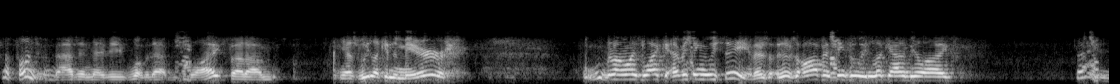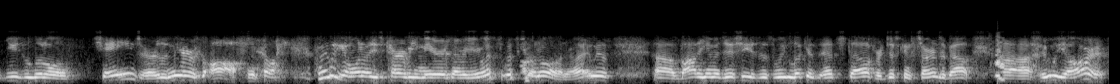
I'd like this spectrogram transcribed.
Kind of fun to imagine, maybe what would that be like. But um, as we look in the mirror, we don't always like everything we see. There's there's often things that we look at and be like, I could use a little change, or the mirror's off. You know, like, we get one of these curvy mirrors every year. What's what's going on, right? We have uh, body image issues as we look at that stuff, or just concerns about uh, who we are.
